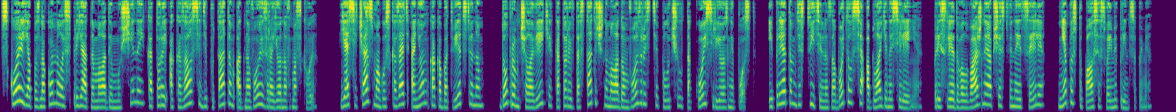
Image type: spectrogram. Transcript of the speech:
Вскоре я познакомилась с приятным молодым мужчиной, который оказался депутатом одного из районов Москвы. Я сейчас могу сказать о нем как об ответственном, добром человеке, который в достаточно молодом возрасте получил такой серьезный пост и при этом действительно заботился о благе населения, преследовал важные общественные цели, не поступался своими принципами.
